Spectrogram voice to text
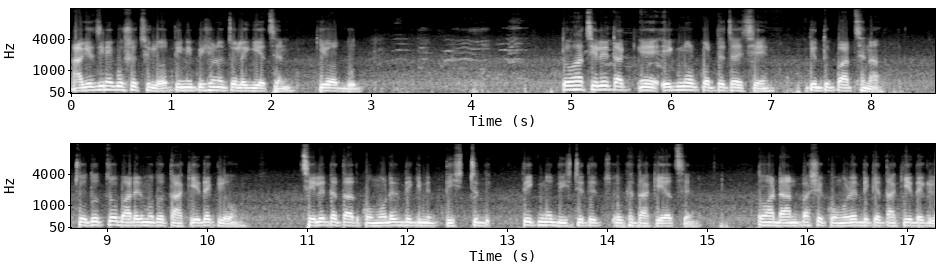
আগে যিনি বসেছিল, তিনি পিছনে চলে গিয়েছেন। কি অদ্ভুত। তোহা ছেলেটাকে ইগনোর করতে চাইছে, কিন্তু পারছে না। চতুর্থবারের মতো তাকিয়ে দেখল, ছেলেটা তার কোমরের দিকে দৃষ্টি তীক্ষ্ণ দৃষ্টিতে চোখে তাকিয়ে আছে। তোমার ডান পাশে কোমরের দিকে তাকিয়ে দেখল,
